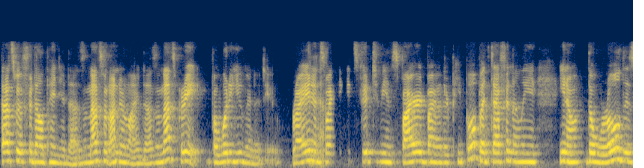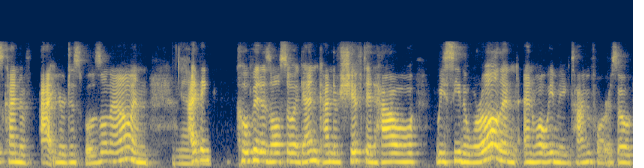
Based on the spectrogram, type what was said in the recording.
that's what Fidel Pena does, and that's what Underline does, and that's great. But what are you gonna do, right? And so I think it's good to be inspired by other people, but definitely, you know, the world is kind of at your disposal now, and yeah I think COVID has also again kind of shifted how we see the world and and what we make time for. So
